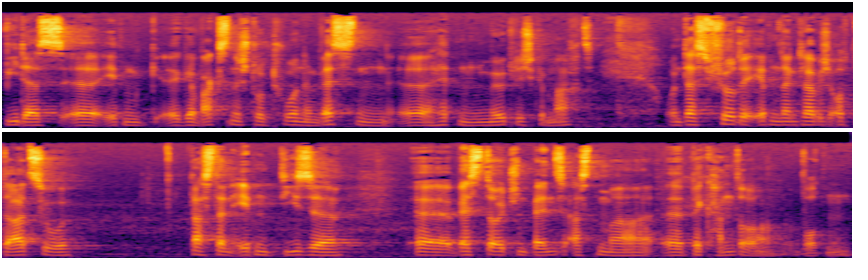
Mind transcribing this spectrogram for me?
wie das äh, eben gewachsene Strukturen im Westen äh, hätten möglich gemacht. Und das führte eben dann, glaube ich, auch dazu, dass dann eben diese äh, westdeutschen Bands erstmal äh, bekannter wurden.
